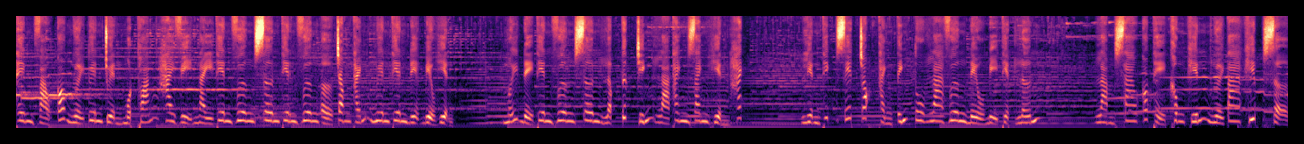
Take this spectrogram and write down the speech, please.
Thêm vào có người tuyên truyền một thoáng hai vị này thiên vương Sơn thiên vương ở trong thánh nguyên thiên địa biểu hiện. Mới để thiên vương Sơn lập tức chính là thanh danh hiển hách. Liền thích giết chóc thành tính tu la vương đều bị thiệt lớn. Làm sao có thể không khiến người ta khiếp sợ?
